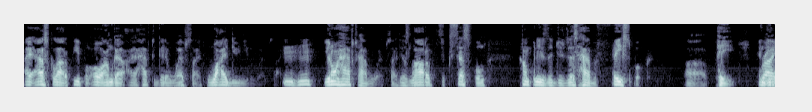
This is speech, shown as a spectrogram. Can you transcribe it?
I ask a lot of people, oh, I'm gonna. I have to get a website. Why do you need a website? Mm-hmm. You don't have to have a website. There's a lot of successful companies that you just have a Facebook uh, page and Right. they're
